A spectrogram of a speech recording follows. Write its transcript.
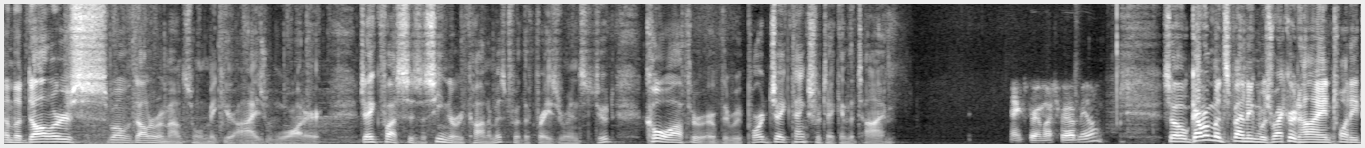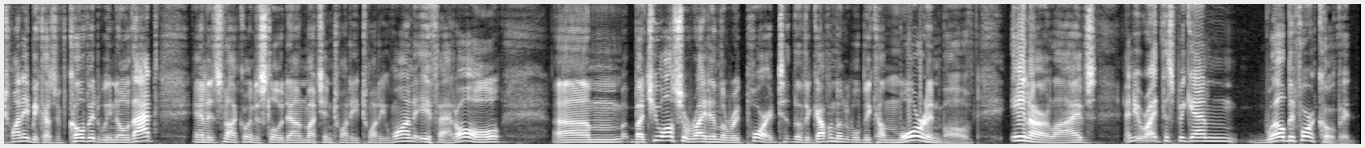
and the dollars, well, the dollar amounts will make your eyes water. Jake Fuss is a senior economist for the Fraser Institute, co author of the report. Jake, thanks for taking the time. Thanks very much for having me on. So, government spending was record high in 2020 because of COVID. We know that, and it's not going to slow down much in 2021, if at all. Um, but you also write in the report that the government will become more involved in our lives, and you write this began well before COVID.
